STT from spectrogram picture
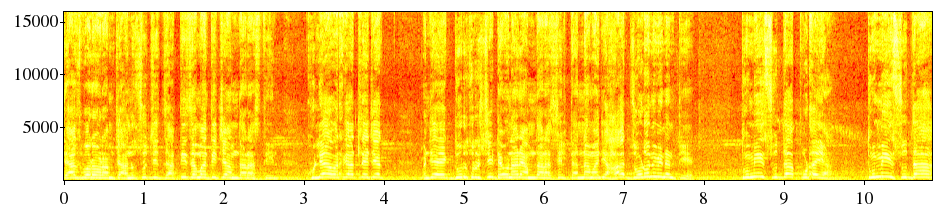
त्याचबरोबर आमच्या अनुसूचित जाती जमातीचे आमदार असतील खुल्या वर्गातले जे म्हणजे एक दूरदृष्टी ठेवणारे आमदार असतील त्यांना माझी हात जोडून विनंती आहे. तुम्हीसुद्धा पुढं या. तुम्हीसुद्धा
